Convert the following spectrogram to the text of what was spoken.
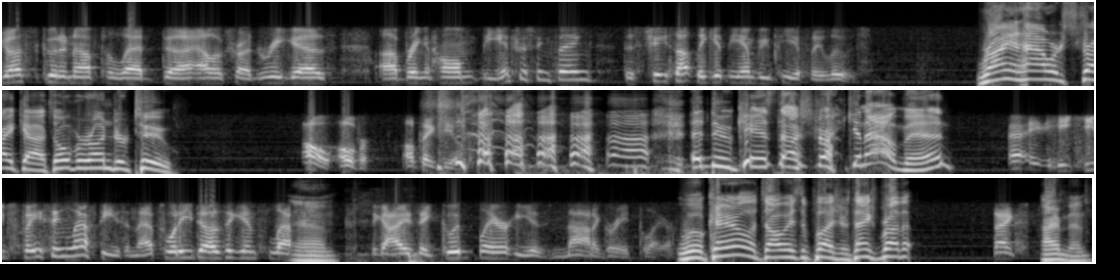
just good enough to let uh, Alex Rodriguez uh, bring it home. The interesting thing, does Chase Utley get the MVP if they lose? Ryan Howard strikeouts, over under two. Oh, over. I'll take the over. that dude can't stop striking out, man. Uh, he keeps facing lefties, and that's what he does against lefties. The guy is a good player. He is not a great player. Will Carroll, it's always a pleasure. Thanks, brother. Thanks. All right, man.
